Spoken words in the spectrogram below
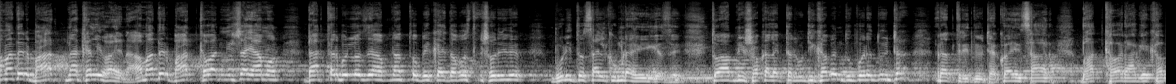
আমাদের ভাত না খালি হয় না। আমাদের ভাত খাওয়ার নিশায় এমন। ডাক্তার বলল যে, আপনার তো বেকায়দ অবস্থা, শরীরের বুড়ি তো চাল কুমড়া হয়ে গেছে। তো আপনি সকালে একটা রুটি খাবেন, দুপুরে দুইটা, রাত্রি দুইটা। কয়, স্যার, ভাত খাওয়ার আগে খাব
